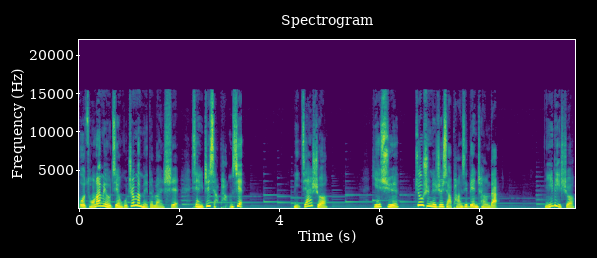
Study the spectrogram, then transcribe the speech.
我从来没有见过这么美的卵石，像一只小螃蟹。”米加说：“也许就是那只小螃蟹变成的。”尼里说：“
